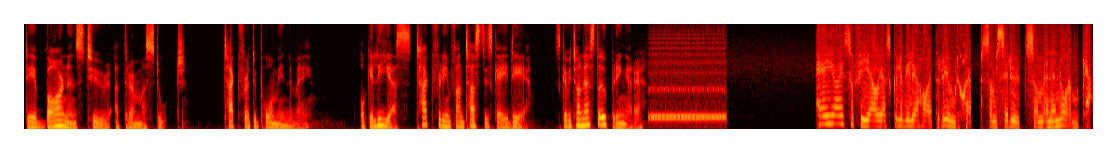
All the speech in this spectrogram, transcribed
Det är barnens tur att drömma stort. Tack för att du påminde mig. Och Elias, tack för din fantastiska idé. Ska vi ta nästa uppringare? Hej, jag är Sofia och jag skulle vilja ha ett rymdskepp som ser ut som en enorm katt.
